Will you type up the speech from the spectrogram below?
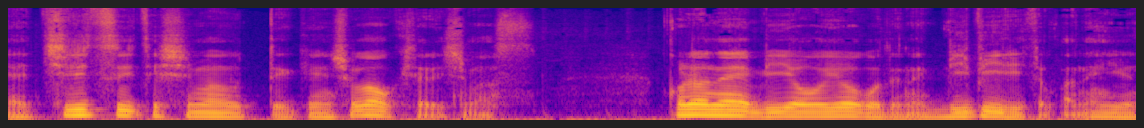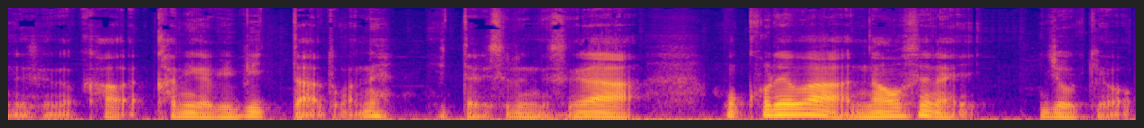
え散りついてしまうっていう現象が起きたりします。これをね、美容用語でね、ビビリとかね、言うんですけど、髪がビビったとかね、言ったりするんですが、もうこれは直せない状況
